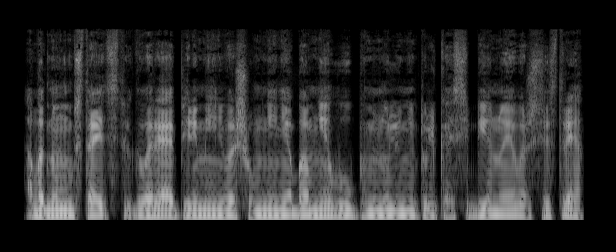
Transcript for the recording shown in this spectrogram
об одном обстоятельстве. Говоря о перемене вашего мнения обо мне, вы упомянули не только о себе, но и о вашей сестре.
